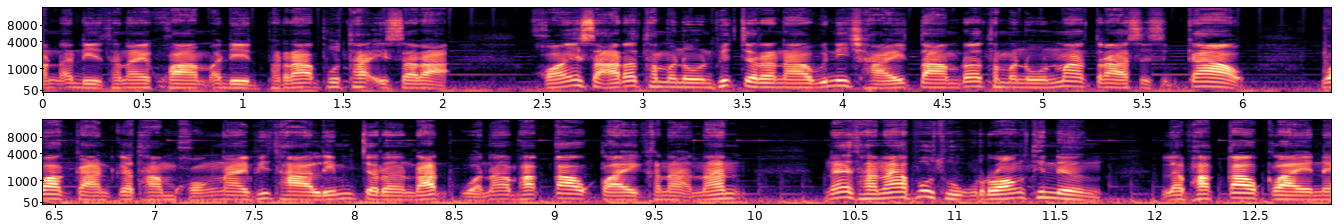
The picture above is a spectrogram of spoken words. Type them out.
รอดีตทนายความอดีตพระพุทธอิสระ ขอให้สารรัฐธรรมนูญพิจารณาวินิจฉัยตามรัฐธรรมนูญมาตรา 49 ว่าการกระทำของนายพิธาลิมเจริญรัตหัวหน้าพักเก้าไกลขณะนั้น ในฐานะผู้ถูกร้องที่ 1 และพักเก้าไกลใน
